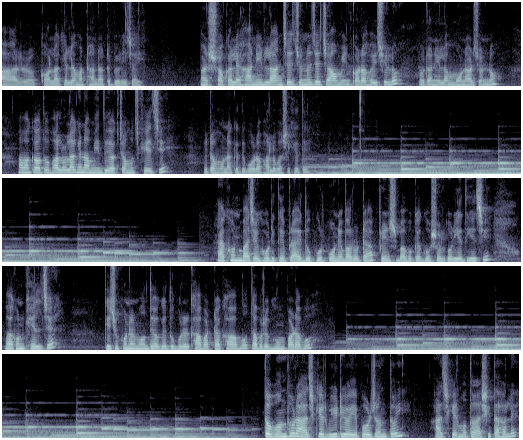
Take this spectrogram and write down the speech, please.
আর কলা খেলে আমার ঠান্ডাটা বেড়ে যায়। আর সকালে হানির লাঞ্চের জন্য যে চাউমিন করা হয়েছিল, ওটা নিলাম মোনার জন্য। আমাকে অত ভালো লাগে না, আমি দু এক চামচ খেয়েছি, এটা মোনাকে দেবো, ওরা ভালোবাসে খেতে। এখন বাজে ঘড়িতে প্রায় দুপুর পৌনে বারোটা, প্রিন্স বাবুকে গোসল করিয়ে দিয়েছি। ও এখন খেলছে। কিছুক্ষণের মধ্যে ওকে দুপুরের খাবারটা খাওয়াবো, তারপরে ঘুম পাড়াবো। তো বন্ধুরা, আজকের ভিডিও এ পর্যন্তই। আজকের মতো আসি তাহলে।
